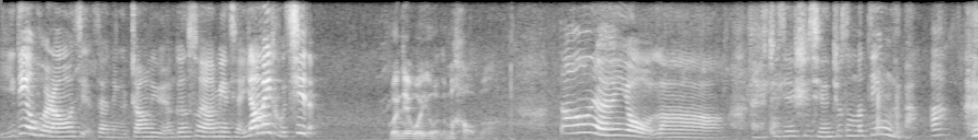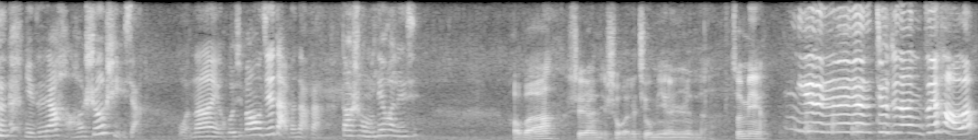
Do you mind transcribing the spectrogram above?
一定会让我姐在那个张丽媛跟宋阳面前扬眉吐气的。关键我有那么好吗？当然有了。哎，这件事情就这么定了吧？啊，你在家好好收拾一下，我呢也回去帮我姐打扮打扮，到时候我们电话联系。好吧，谁让你是我的救命恩人呢？遵命。就知道你最好了。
